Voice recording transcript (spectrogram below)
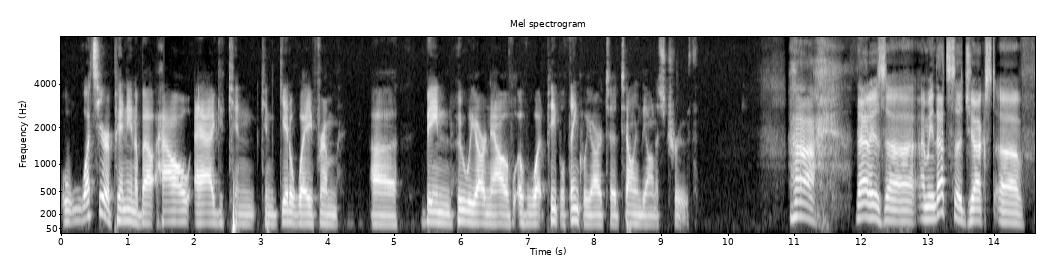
what's your opinion about how ag can can get away from uh, being who we are now of, of what people think we are to telling the honest truth? Ah, that is, uh, I mean, that's a juxt of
